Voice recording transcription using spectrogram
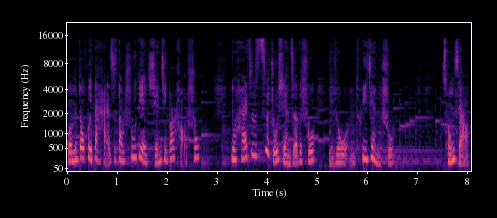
我们都会带孩子到书店选几本好书，有孩子自主选择的书，也有我们推荐的书。从小，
